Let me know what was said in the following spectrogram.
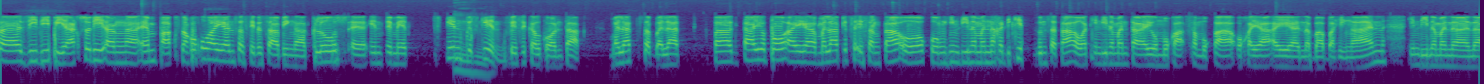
uh, GDP. Actually, ang uh, MPOX, nakukuha yan sa sinasabing uh, close, uh, intimate, skin-to-skin, physical contact. Balat sa balat. Pag tayo po ay uh, malapit sa isang tao, kung hindi naman nakadikit dun sa tao at hindi naman tayo muka sa muka o kaya ay uh, nababahingan, hindi naman na, na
